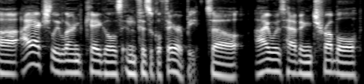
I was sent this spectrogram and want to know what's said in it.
uh, I actually learned Kegels in physical therapy. So I was having trouble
